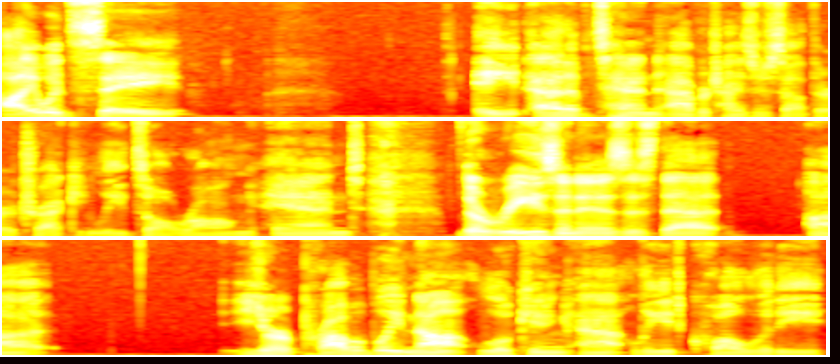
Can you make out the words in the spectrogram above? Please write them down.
I would say eight out of ten advertisers out there are tracking leads all wrong, and the reason is is that uh, you're probably not looking at lead quality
